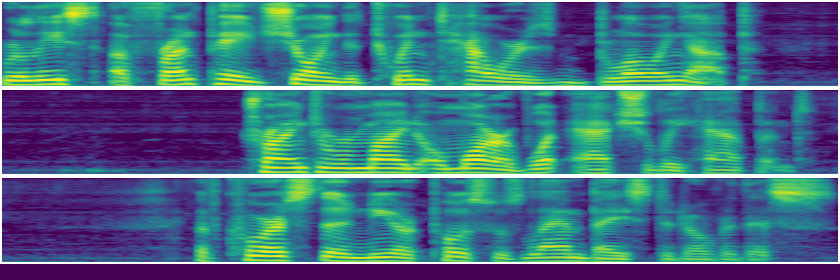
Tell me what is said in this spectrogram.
released a front page showing the Twin Towers blowing up, trying to remind Omar of what actually happened. Of course, the New York Post was lambasted over this,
